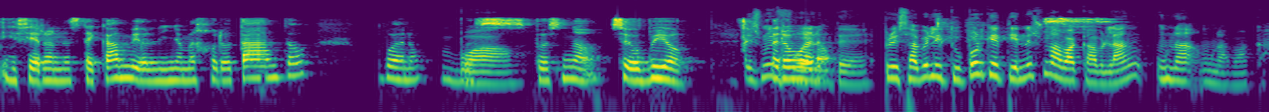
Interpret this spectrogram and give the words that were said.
hicieron este cambio, el niño mejoró tanto, bueno, pues, pues, no, se obvió. Es muy Pero fuerte. Bueno. Pero Isabel, ¿y tú por qué tienes una vaca blanca? Una, una vaca.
